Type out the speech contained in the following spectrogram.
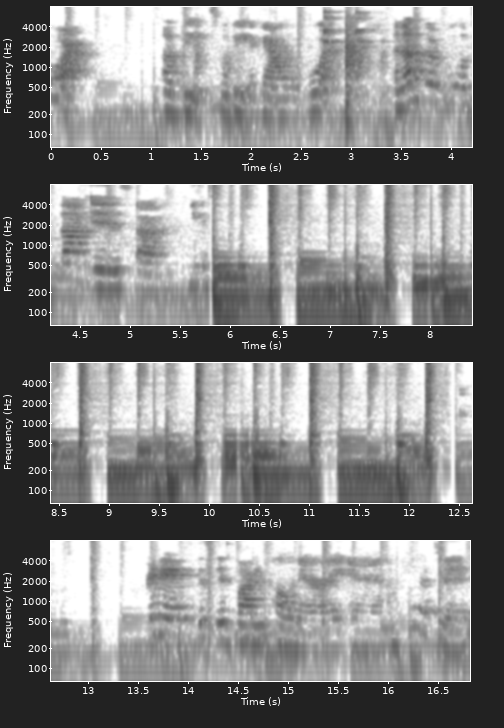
four of these will be a gallon of water. Another good rule of thumb is uh, you can. Greetings, this is Body Culinary, and I'm here today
